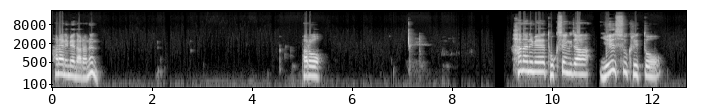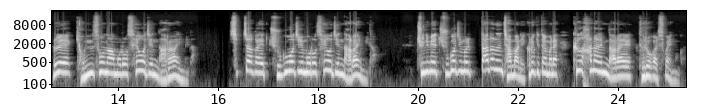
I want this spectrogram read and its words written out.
하나님의 나라는 바로 하나님의 독생자 예수 그리스도의 겸손함으로 세워진 나라입니다. 십자가의 죽어짐으로 세워진 나라입니다. 주님의 죽어짐을 따르는 자만이 그렇기 때문에 그 하나님 나라에 들어갈 수가 있는 거예요.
